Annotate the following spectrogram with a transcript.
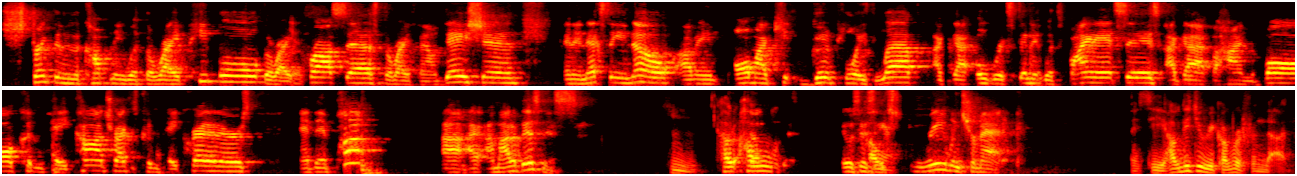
strengthening the company with the right people, the right yes. process, the right foundation. And the next thing you know, I mean, all my good employees left. I got overextended with finances. I got behind the ball, couldn't pay contractors, couldn't pay creditors. And then pop, I, am out of business. Hmm. How, how, so it was just how, extremely traumatic. I see. How did you recover from that?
